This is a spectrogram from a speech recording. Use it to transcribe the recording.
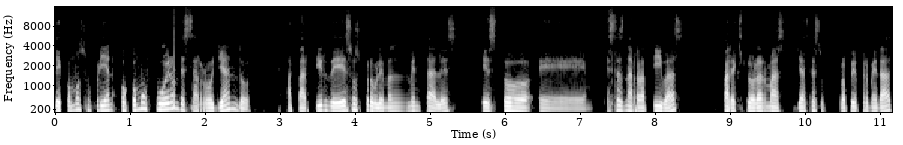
de cómo sufrían o cómo fueron desarrollando a partir de esos problemas mentales esto, eh, estas narrativas para explorar más, ya sea su propia enfermedad,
